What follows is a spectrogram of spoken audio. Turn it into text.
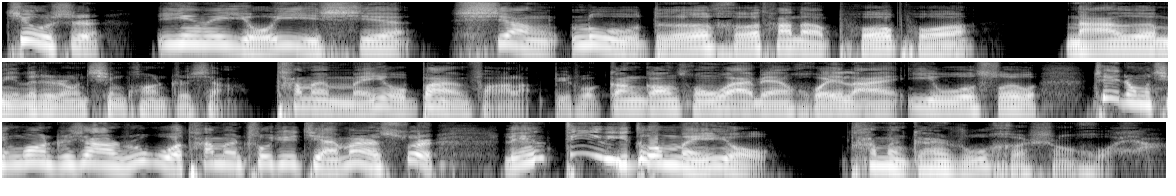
就是因为有一些像路德和他的婆婆拿阿米的这种情况之下，他们没有办法了。比如说刚刚从外边回来，一无所有，这种情况之下，如果他们出去捡麦穗连地里都没有，他们该如何生活呀？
